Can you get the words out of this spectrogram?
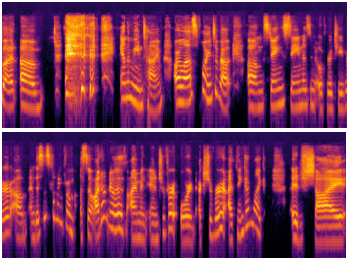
but um, in the meantime, our last point about um, staying sane as an overachiever, um, and this is coming from so I don't know if I'm an introvert or an extrovert. I think I'm like a shy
